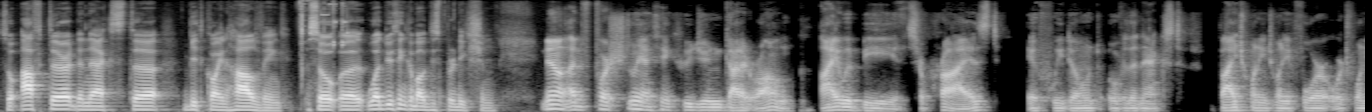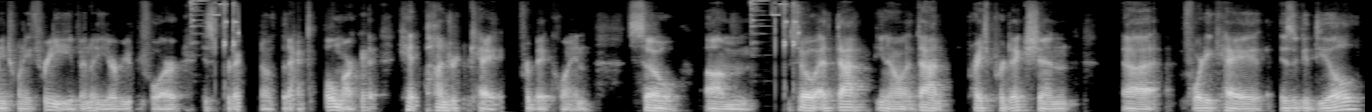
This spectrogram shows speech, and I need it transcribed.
so after the next uh, bitcoin halving. So uh, what do you think about this prediction? No unfortunately i think Du Jun got it wrong. I would be surprised if we don't over the next by 2024 or 2023 even a year before his prediction of the next bull market hit 100k for bitcoin. So um, so at that, you know, at that price prediction, uh, 40K is a good deal,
